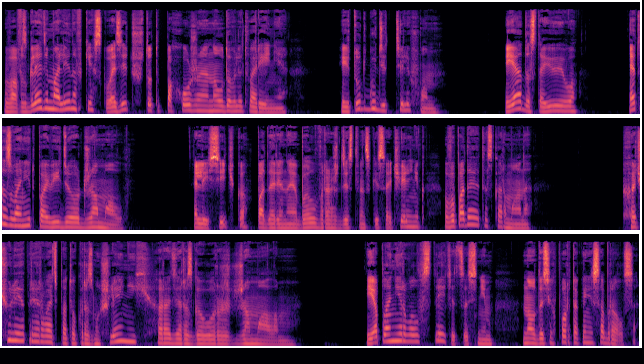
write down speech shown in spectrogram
Во взгляде Малиновки сквозит что-то похожее на удовлетворение. И тут гудит телефон. Я достаю его. Это звонит по видео Джамал. Лисичка, подаренная Белл в рождественский сочельник, выпадает из кармана — Хочу ли я прервать поток размышлений ради разговора с Джамалом? Я планировал встретиться с ним, но до сих пор так и не собрался.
